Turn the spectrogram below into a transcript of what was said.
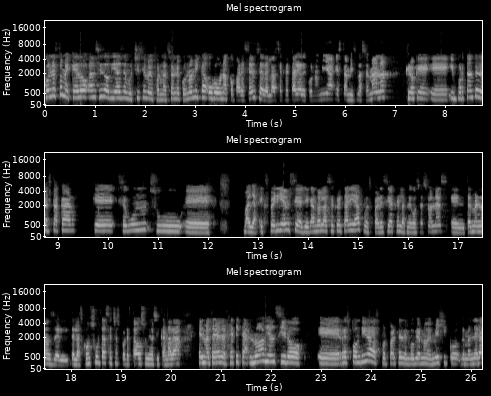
con esto me quedo. Han sido días de muchísima información económica. Hubo una comparecencia de la secretaria de Economía esta misma semana. Creo que eh, importante destacar que según su eh, vaya experiencia llegando a la secretaría, pues parecía que las negociaciones en términos de las consultas hechas por Estados Unidos y Canadá en materia energética no habían sido eh, respondidas por parte del gobierno de México de manera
